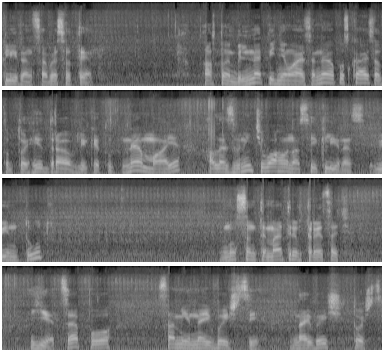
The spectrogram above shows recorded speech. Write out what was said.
кліренса висоти. Автомобіль не піднімається, не опускається, тобто гідравліки тут немає. Але зверніть увагу на цей кліренс. Він тут ну, сантиметрів 30 є. Це по самій найвищій, найвищій точці.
